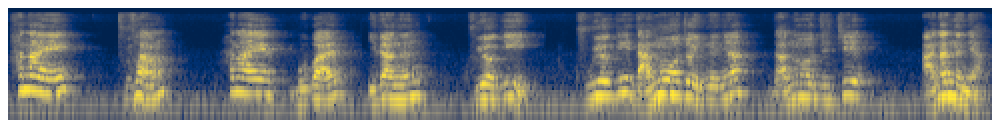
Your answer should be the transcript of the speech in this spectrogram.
하나의 두상 하나의 모발이라는 구역이 구역이 나누어져 있느냐 나누어지지 않았느냐.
